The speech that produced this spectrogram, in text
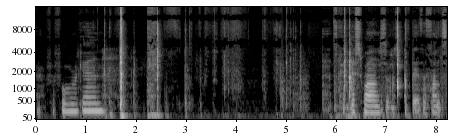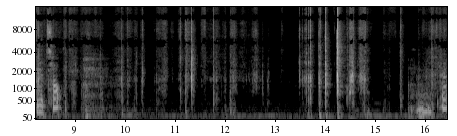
Go for four again. Let's get this one, so a bit of a fancier top. Okay.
